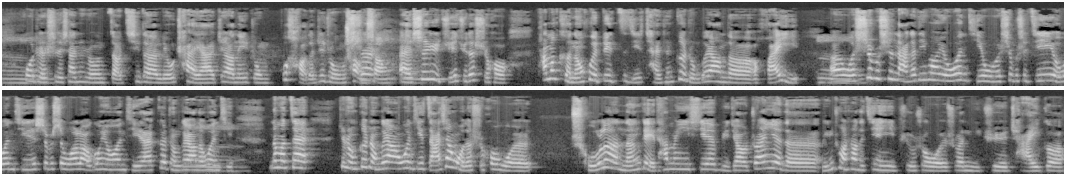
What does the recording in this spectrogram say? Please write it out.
嗯，或者是像这种早期的流产呀这样的一种不好的这种创伤，哎，生育结局的时候，他们可能会对自己产生各种各样的怀疑，呃，我是不是哪个地方有问题？我是不是基因有问题？是不是我老公有问题啊？各种各样的问题。那么在这种各种各样的问题砸向我的时候，我除了能给他们一些比较专业的临床上的建议，譬如说，我说你去查一个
